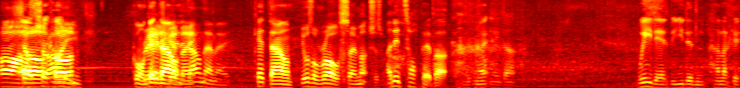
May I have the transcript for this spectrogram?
Oh, Shot, shot on. Go on, really get down, getting it mate. down there, mate. Get down. Yours will roll so much as well. I did top it, but Right. need that. We did, but you didn't. Unlucky.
